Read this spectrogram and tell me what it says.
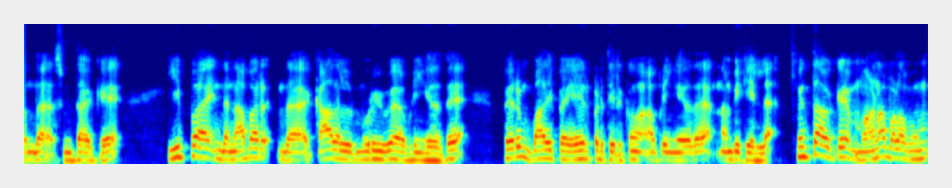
வந்த ஸ்மிதாவுக்கு. இப்போ இந்த நபர் இந்த காதல் முறிவு அப்படிங்கிறது பெரும் பாதிப்பை ஏற்படுத்தியிருக்கும் அப்படிங்கிறத நம்பிக்கை இல்லை. ஸ்மிதாவுக்கு மனபலமும்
